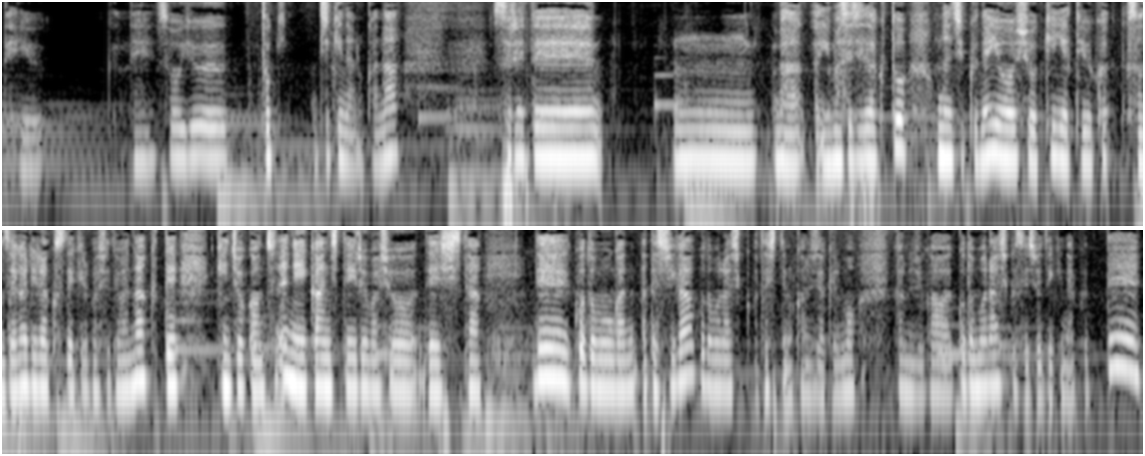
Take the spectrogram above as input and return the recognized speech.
ていうねそういう時時期なのかな。それでうんまあ読ませていただくと同じくね幼少期家というか存在がリラックスできる場所ではなくて緊張感を常に感じている場所でした。で子供が私が子供らしく私っていうのは彼女だけども彼女が子供らしく成長できなくって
